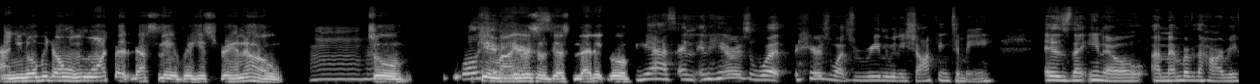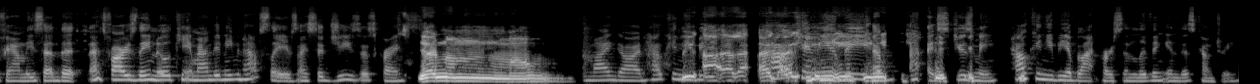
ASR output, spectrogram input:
And you know, we don't want that, that slavery history now. Mhm. So well, Kim here- Myers will just let it go. Yes, and and here's what here's what's really really shocking to me is that you know a member of the Harvey family said that as far as they know, Cayman didn't even have slaves. I said, Jesus Christ, Yeah, no, no. my God, how can you be? I- I- I- how can you be? a- uh, excuse me. How can you be a black person living in this country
